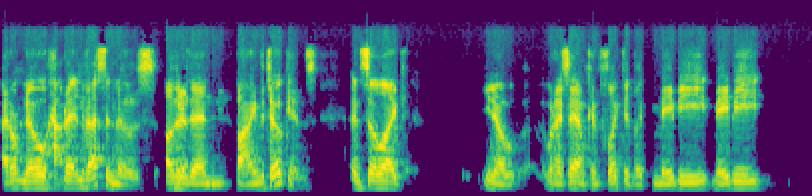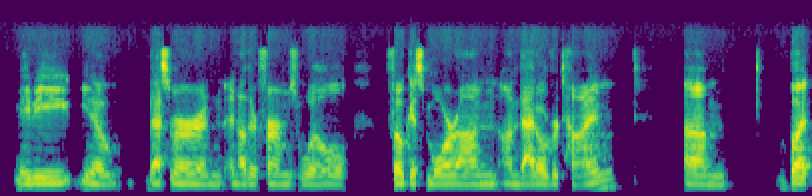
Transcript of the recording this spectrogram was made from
I don't know how to invest in those other yeah. than buying the tokens. And so, like, you know, when I say I'm conflicted, like maybe, maybe, maybe, you know, Bessemer and, and other firms will focus more on on that over time. Um, but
